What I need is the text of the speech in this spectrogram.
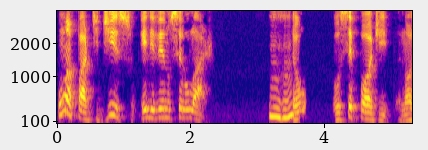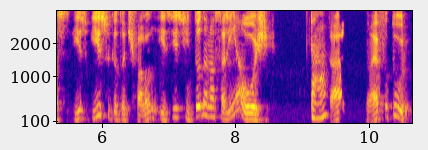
Uma parte disso ele vê no celular. Uhum. Então, você pode. Nós, isso, isso que eu estou te falando existe em toda a nossa linha hoje. Tá. tá. Não é futuro.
